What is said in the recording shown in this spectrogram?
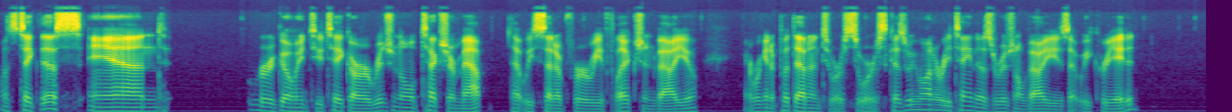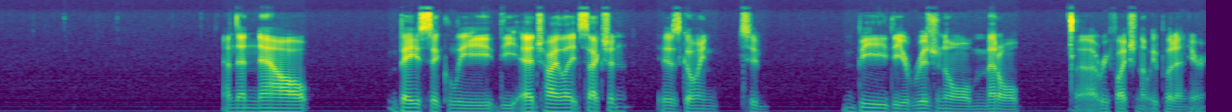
let's take this and we're going to take our original texture map that we set up for a reflection value, and we're going to put that into our source because we want to retain those original values that we created. And then now, basically, the edge highlight section is going to be the original metal uh, reflection that we put in here.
